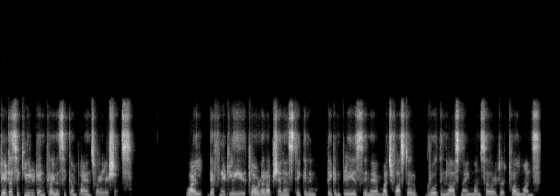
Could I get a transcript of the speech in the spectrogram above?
data security and privacy compliance violations. While definitely cloud adoption has taken in, taken place in a much faster growth in last 9 months or 12 months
